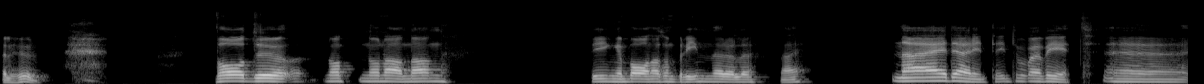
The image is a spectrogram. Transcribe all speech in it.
Eller hur? Vad, eh, någon, någon annan? Det är ingen bana som brinner eller? Nej. Nej, det är det inte, inte vad jag vet. Eh,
